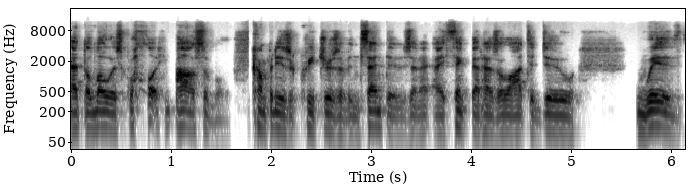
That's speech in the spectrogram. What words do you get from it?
at the lowest quality possible. Companies are creatures of incentives. And I, think that has a lot to do with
